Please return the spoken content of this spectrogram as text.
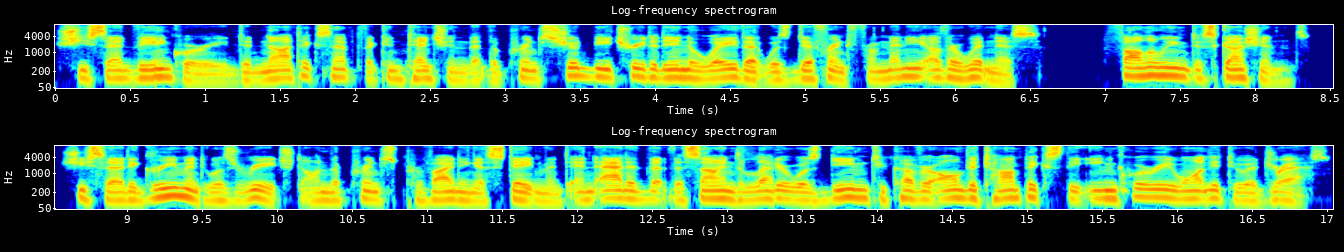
She said the inquiry did not accept the contention that the prince should be treated in a way that was different from any other witness. Following discussions, she said agreement was reached on the prince providing a statement and added that the signed letter was deemed to cover all the topics the inquiry wanted to address.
